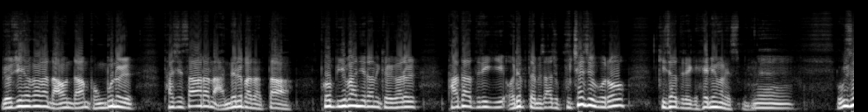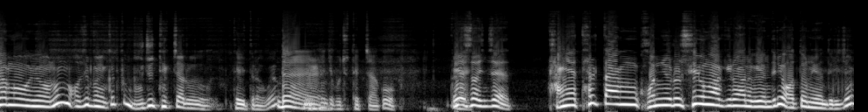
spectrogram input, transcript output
묘지 허가가 나온 다음 봉분을 다시 쌓으라는 안내를 받았다. 법 위반이라는 결과를 받아들이기 어렵다면서 아주 구체적으로 기자들에게 해명을 했습니다. 네. 우상호 의원은 어제 보니까 또 무주택자로 돼 있더라고요. 네, 네. 현재 무주택자고 그래서 이제 당의 탈당 권유를 수용하기로 한 의원들이 어떤 의원들이죠?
